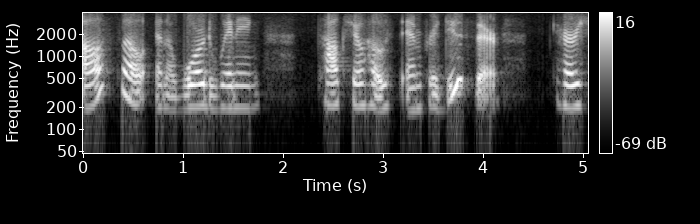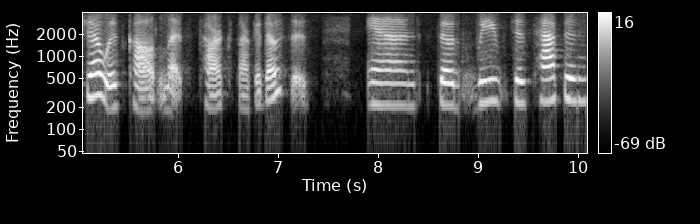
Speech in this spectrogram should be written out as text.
also an award winning talk show host and producer. Her show is called Let's Talk Sarcoidosis. And so we just happened,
